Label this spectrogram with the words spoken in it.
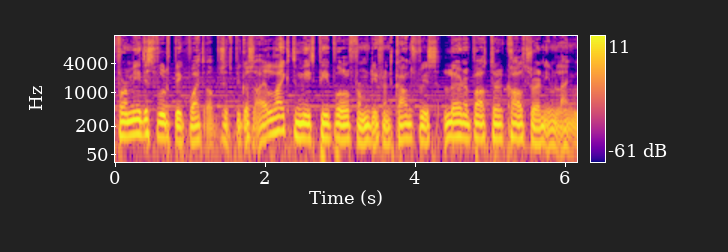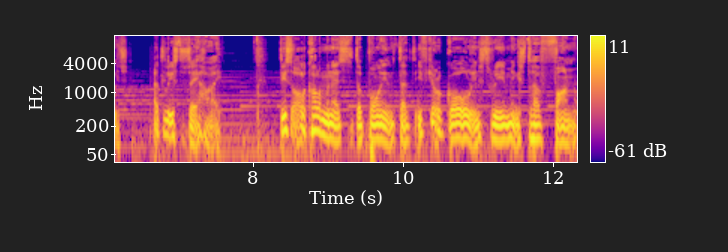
For me this would be quite opposite because I like to meet people from different countries, learn about their culture and even language, at least to say hi. This all culminates to the point that if your goal in streaming is to have fun,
